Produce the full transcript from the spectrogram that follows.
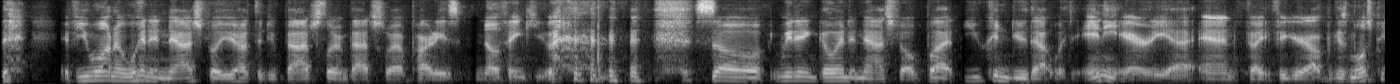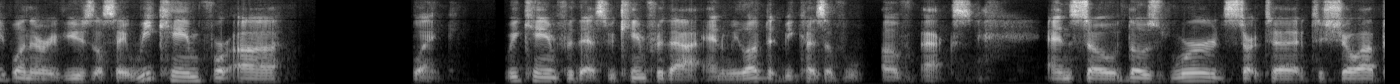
if you want to win in Nashville, you have to do bachelor and bachelorette parties. No, thank you. so we didn't go into Nashville, but you can do that with any area and f- figure out because most people in their reviews they'll say we came for a blank, we came for this, we came for that, and we loved it because of of X. And so those words start to, to show up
